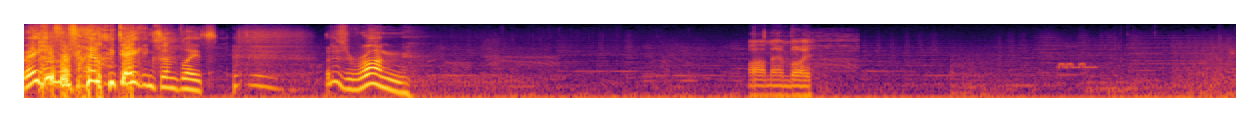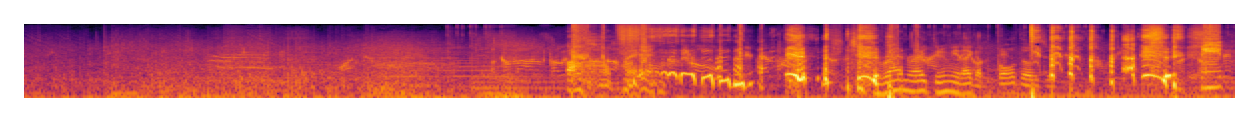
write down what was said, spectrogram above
Thank you for finally taking someplace! What is wrong? Oh man boy. Oh, Just ran right through me like a bulldozer. Meep, meep.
